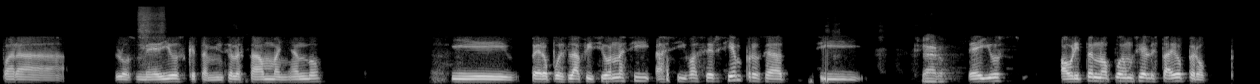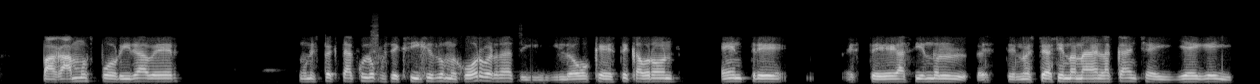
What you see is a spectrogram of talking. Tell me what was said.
para los medios que también se la estaban bañando. Y, pero pues la afición así, así va a ser siempre. O sea, si Claro. ellos, ahorita no podemos ir al estadio, pero pagamos por ir a ver un espectáculo, pues exiges lo mejor, ¿verdad? Y, luego que este cabrón entre, esté haciendo, este, no esté haciendo nada en la cancha y llegue y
